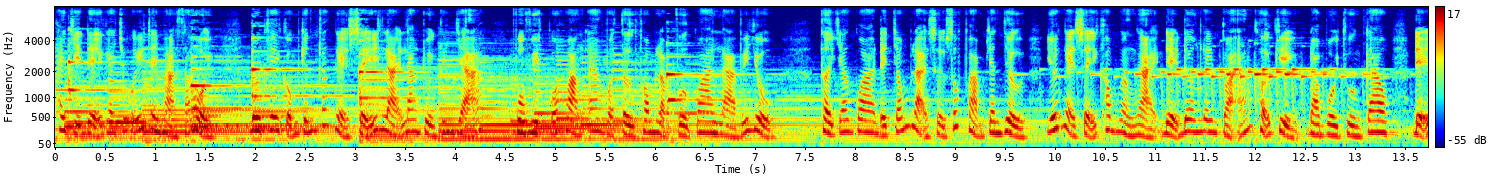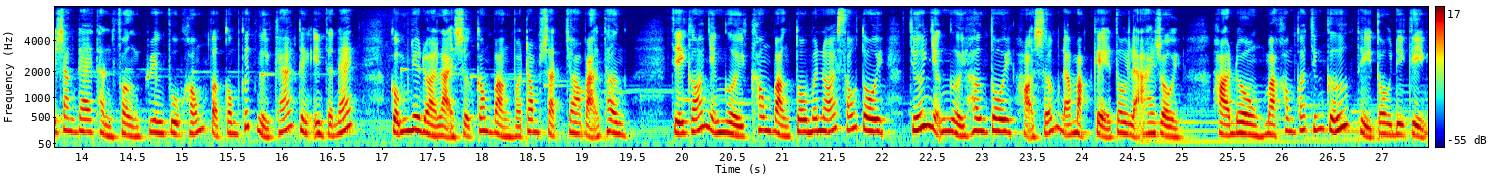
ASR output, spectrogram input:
hay chỉ để gây chú ý trên mạng xã hội, đôi khi cũng chính các nghệ sĩ lại lan truyền tin giả. Vụ việc của Hoàng An và Từ Phong Lập vừa qua là ví dụ. Thời gian qua, để chống lại sự xúc phạm danh dự, giới nghệ sĩ không ngần ngại để đơn lên tòa án khởi kiện đòi bồi thường cao để răng đe thành phần chuyên vu khống và công kích người khác trên Internet, cũng như đòi lại sự công bằng và trong sạch cho bản thân. Chỉ có những người không bằng tôi mới nói xấu tôi, chứ những người hơn tôi, họ sớm đã mặc kệ tôi là ai rồi. Họ đồn mà không có chứng cứ thì tôi đi kiện.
